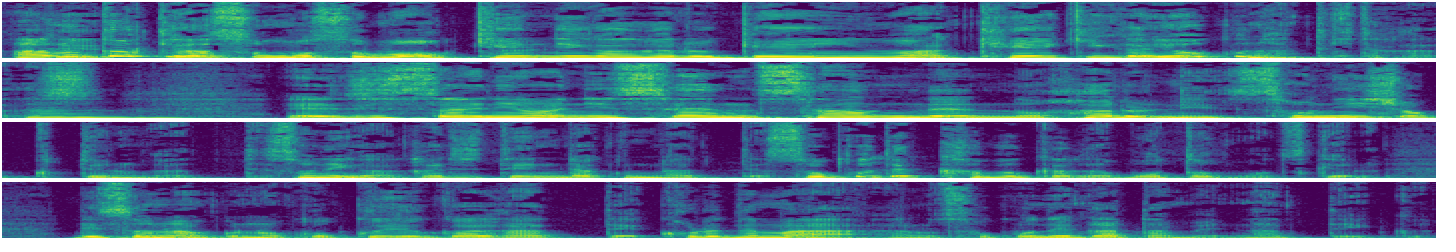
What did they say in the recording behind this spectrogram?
あの時はそもそも金利が上がる原因は景気が良くなってきたからです。うんえー、実際には2003年の春にソニーショックっていうのがあって、ソニーが赤字転落になって、そこで株価がボトムをつける。リソナの国有化があって、これでまあ、あの、底値固めになっていく。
